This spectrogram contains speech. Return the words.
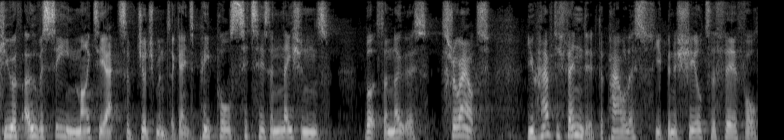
you have overseen mighty acts of judgment against peoples, cities, and nations, but, and note this, throughout you have defended the powerless, you've been a shield to the fearful,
